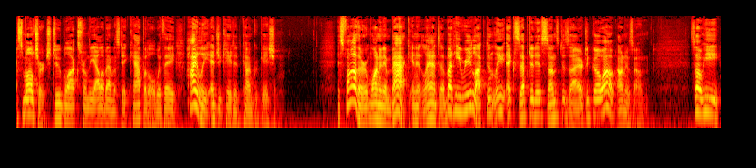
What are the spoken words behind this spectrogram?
A small church, two blocks from the Alabama state capitol, with a highly educated congregation. His father wanted him back in Atlanta, but he reluctantly accepted his son's desire to go out on his own. So he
